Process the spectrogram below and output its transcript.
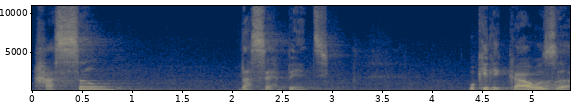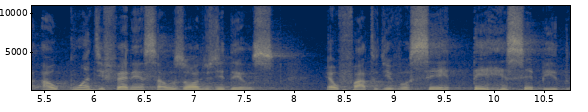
ração da serpente. O que lhe causa alguma diferença aos olhos de Deus é o fato de você ter recebido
